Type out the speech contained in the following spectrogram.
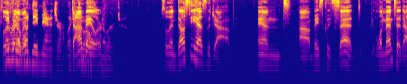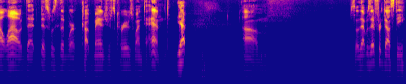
So even a one-day manager like Don Joe Baylor. So then Dusty has the job, and uh, basically said, lamented out loud that this was the where Cup managers' careers went to end. Yep. Um. So that was it for Dusty.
